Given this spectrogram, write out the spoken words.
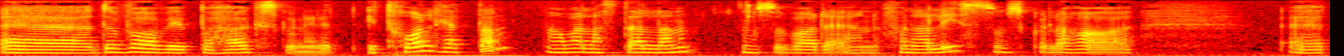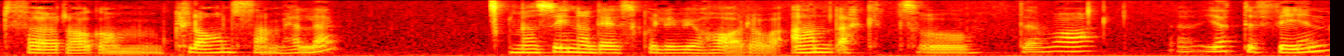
Eh, då var vi på högskolan i Trollhättan av alla ställen. Och så var det en journalist som skulle ha eh, ett föredrag om klansamhälle. Men så innan det skulle vi ha då andakt och den var eh, jättefin.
